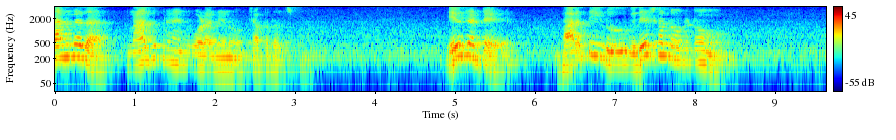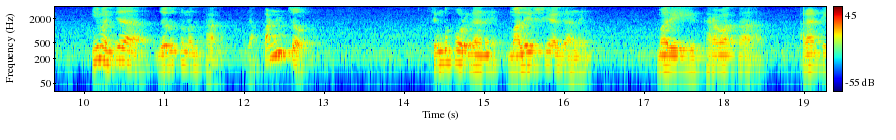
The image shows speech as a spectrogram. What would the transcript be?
దాని మీద నా అభిప్రాయాన్ని కూడా నేను చెప్పదలుచుకున్నాను. ఏమిటంటే భారతీయులు విదేశాల్లో ఉండటం ఈ మధ్య జరుగుతున్నది కాదు. ఎప్పటి నుంచో సింగపూర్ కానీ మలేషియా కానీ మరి తర్వాత అలాంటి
